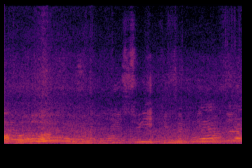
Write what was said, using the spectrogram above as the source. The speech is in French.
Je suis, qui fait le de la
